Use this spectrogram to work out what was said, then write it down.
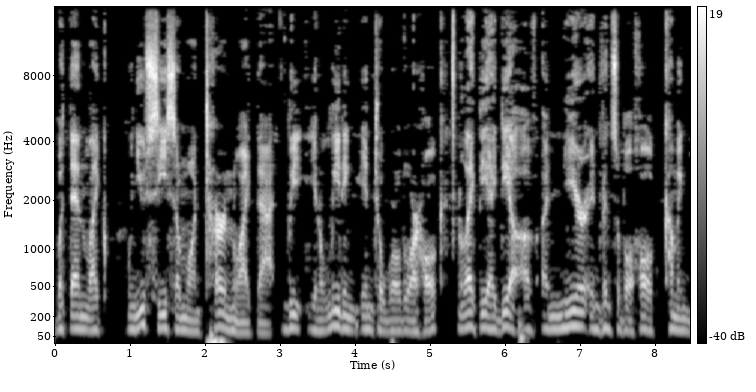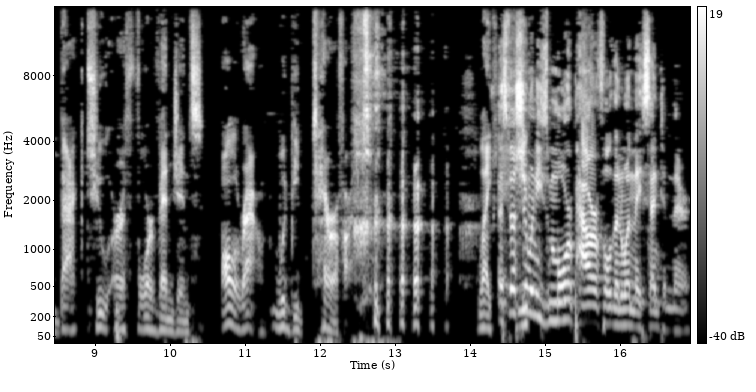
but then like when you see someone turn like that, le- you know, leading into World War Hulk, like the idea of a near invincible Hulk coming back to Earth for vengeance all around would be terrifying. like, Especially you- when he's more powerful than when they sent him there.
